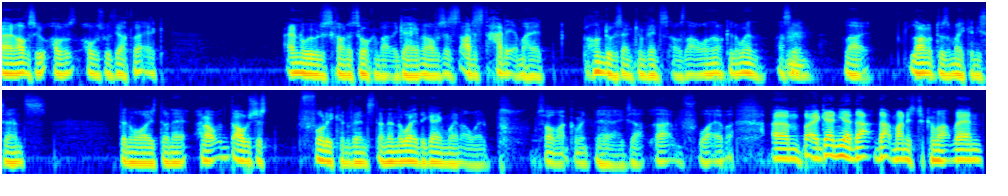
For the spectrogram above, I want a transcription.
And obviously, I was, I was with the Athletic. And we were just kind of talking about the game. And I was just, I just had it in my head, 100% convinced. I was like, well, they're not going to win. That's it. Like, lineup doesn't make any sense. Don't know why he's done it. And I, I was just fully convinced. And then the way the game went, I went, "Pff, Saw that coming. yeah, exactly. That, whatever. Um, but again, yeah, that, that managed to come out then.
